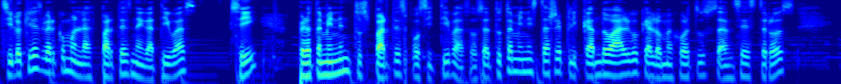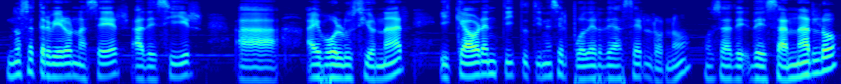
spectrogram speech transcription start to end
si lo quieres ver como en las partes negativas, sí, pero también en tus partes positivas, o sea, tú también estás replicando algo que a lo mejor tus ancestros no se atrevieron a hacer, a decir, a, evolucionar y que ahora en ti tú tienes el poder de hacerlo, ¿no? O sea, de, sanarlo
